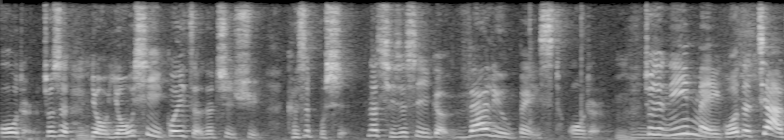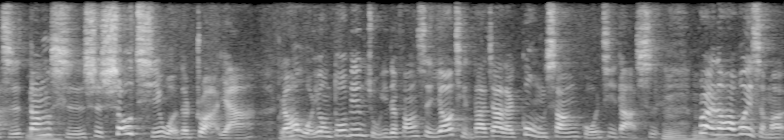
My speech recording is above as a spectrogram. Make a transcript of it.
order，就是。有游戏规则的秩序，可是不是，那其实是一个 value-based order，嗯，就是你美国的价值当时是收起我的爪牙，然后我用多边主义的方式邀请大家来共商国际大事，嗯，不然的话，为什么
